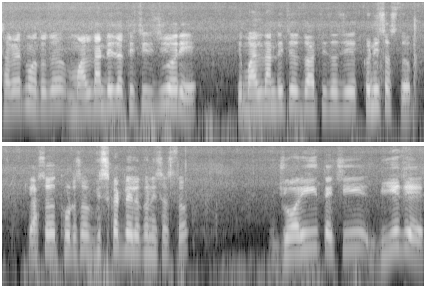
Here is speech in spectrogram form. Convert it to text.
सगळ्यात महत्त्वाचं मालदांडी जातीची जी ज्वारी आहे ते मालदांडीच्या जातीचं जे कणीस असतं ते असं थोडंसं विस्कटलेलं कणीस असतं. ज्वारी त्याची बिये जे आहेत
